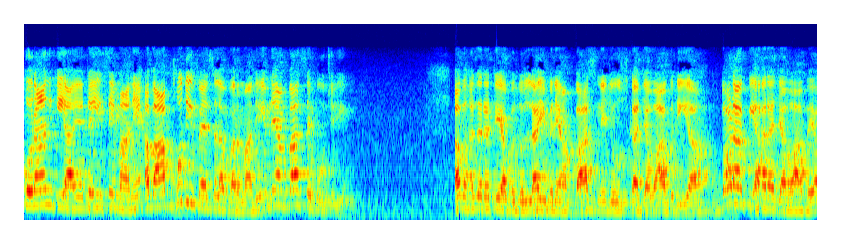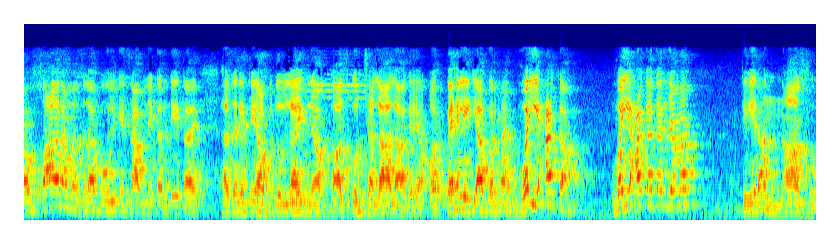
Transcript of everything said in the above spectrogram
कुरान की आयत है इसे माने, अब आप खुद ही फैसला फरमा दी इबन अब्बास से पूछ लिया अब हज़रत अब्दुल्ला इबन अब्बास ने जो उसका जवाब दिया, बड़ा प्यारा जवाब है और सारा मसला खोल के सामने कर देता है। हज़रत अब्दुल्ला इबन अब्बास को जलाल आ गया और पहले क्या फरमाया? वही हाका वही हाका तर्जमा, तेरा नास हो।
